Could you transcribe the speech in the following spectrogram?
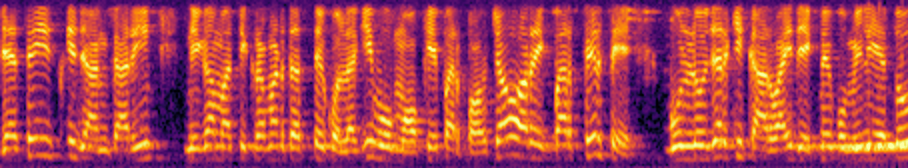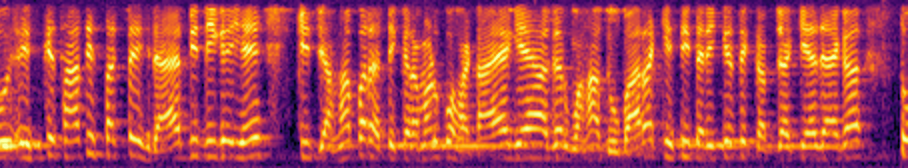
जैसे ही इसकी जानकारी निगम अतिक्रमण दस्ते को लगी, वो मौके पर पहुँचा और एक बार फिर से बुलडोजर की कार्रवाई देखने को मिली है। तो इसके साथ ही सख्त हिदायत भी दी गई है कि जहाँ पर अतिक्रमण को हटाया गया अगर वहाँ दोबारा किसी तरीके से कब्जा किया जाएगा तो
